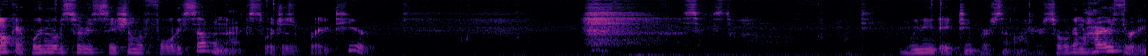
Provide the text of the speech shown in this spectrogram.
Okay, we're going to go to station number 47 next, which is right here. 6, 12, 18. We need 18 personnel here. So we're going to hire three.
